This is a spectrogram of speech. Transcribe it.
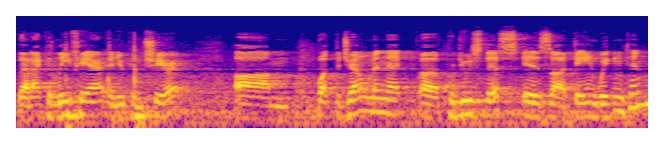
that I can leave here, and you can share it. Um, but the gentleman that uh, produced this is uh, Dane Wigington,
